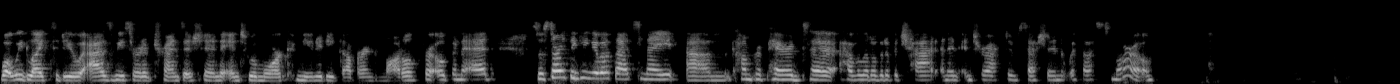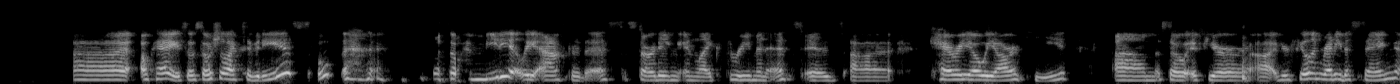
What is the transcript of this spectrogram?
what we'd like to do as we sort of transition into a more community governed model for open ed. So start thinking about that tonight. Um, come prepared to have a little bit of a chat and an interactive session with us tomorrow. Uh, okay, so social activities. so immediately after this, starting in like three minutes, is uh, karaoke Um, so if you're uh, if you're feeling ready to sing,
